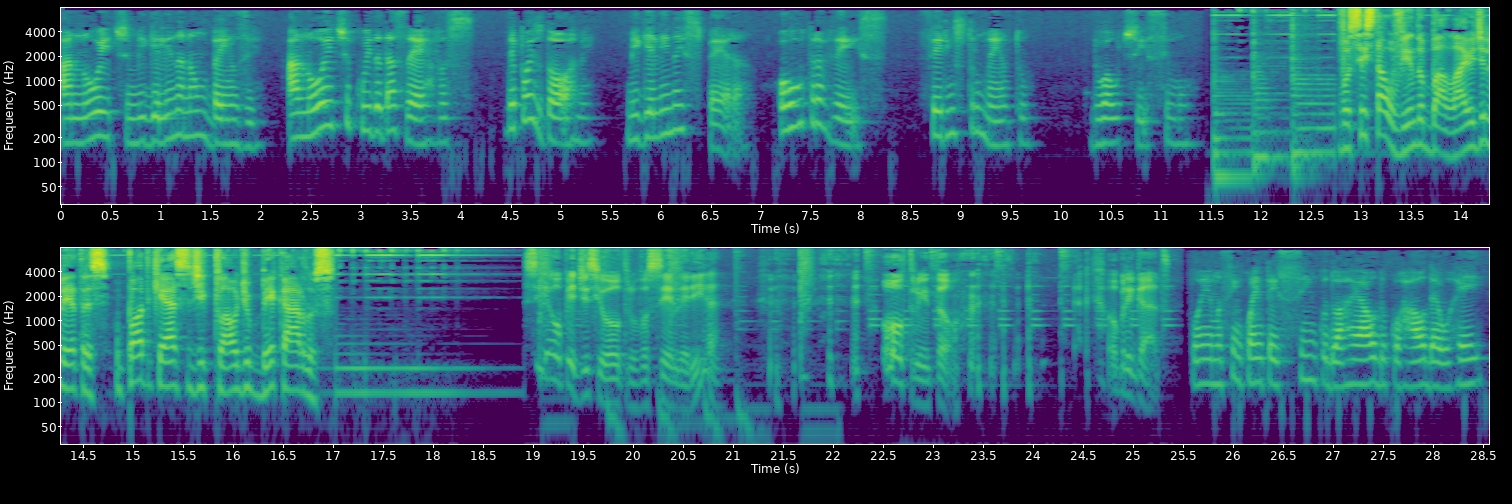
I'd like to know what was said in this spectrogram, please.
À noite, Miguelina não benze, à noite cuida das ervas, depois dorme. Miguelina espera, outra vez, ser instrumento do Altíssimo. Você está ouvindo Balaio de Letras, o podcast de Cláudio B. Carlos. Se eu pedisse outro, você leria? outro, então. Obrigado. Poema 55 do Arraial do Curral del Rei,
